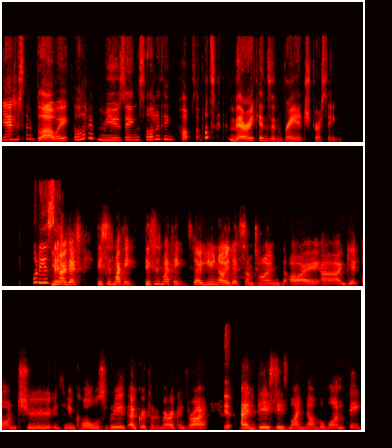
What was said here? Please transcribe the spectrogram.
Yeah, just had a blah week. A lot of musings, a lot of things pops up. What's with Americans and ranch dressing? What is You it? know, that's this is my thing. This is my thing. So you know that sometimes I uh, get onto Zoom calls with a group of Americans, right? Yeah. And this is my number one thing.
